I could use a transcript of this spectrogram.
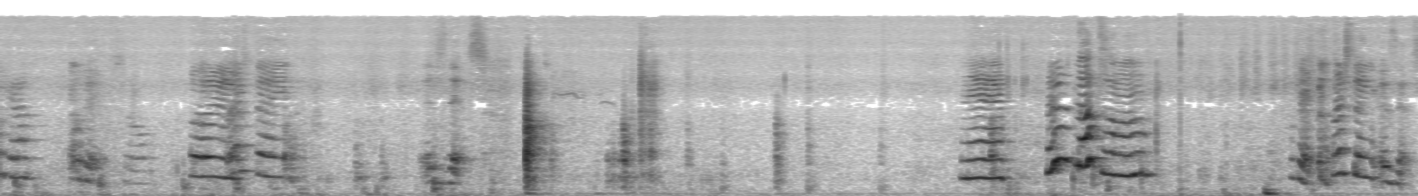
Okay. Okay. So first thing is this. Nah, there's nothing. Okay. First thing is this.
